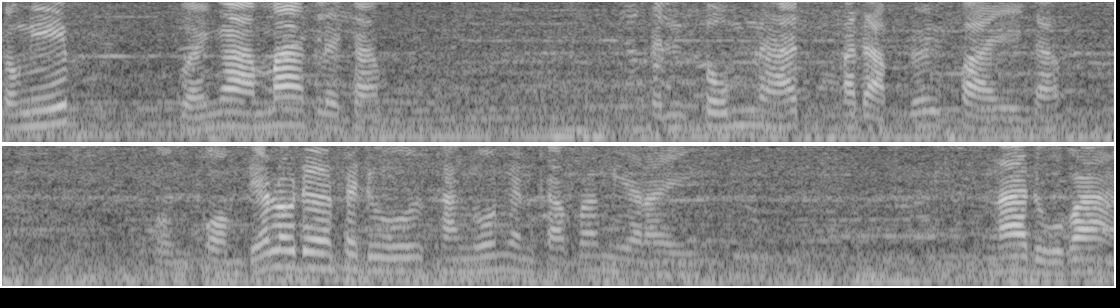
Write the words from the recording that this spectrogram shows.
ตรงนี้สวยงามมากเลยครับ เป็นซุ้มนะฮะประดับด้วยไฟครับ กลมๆเดี๋ยวเราเดินไปดูทางโน้นกันครับว่ามีอะไร น่าดูบ้าง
